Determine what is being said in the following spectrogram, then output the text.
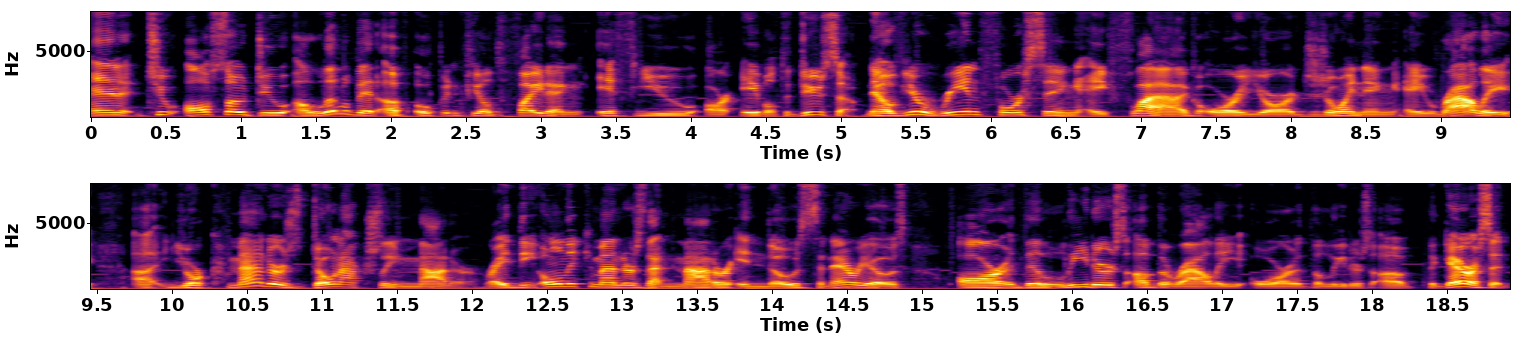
and to also do a little bit of open field fighting if you are able to do so. Now if you're reinforcing a flag or you're joining a rally uh, your commanders don't actually matter right? The only commanders that matter in those scenarios are the leaders of the rally or the leaders of the garrison.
